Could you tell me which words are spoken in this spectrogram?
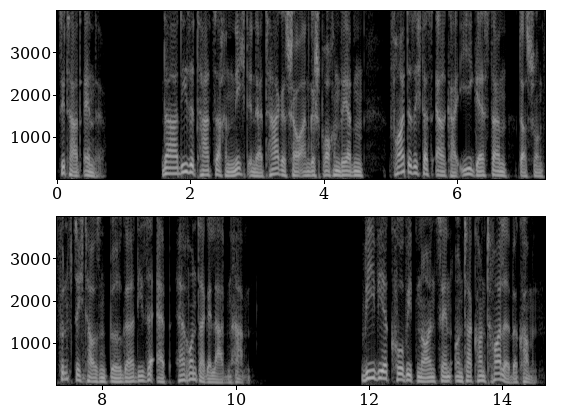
Zitat Ende. Da diese Tatsachen nicht in der Tagesschau angesprochen werden, freute sich das RKI gestern, dass schon 50.000 Bürger diese App heruntergeladen haben. Wie wir Covid-19 unter Kontrolle bekommen.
